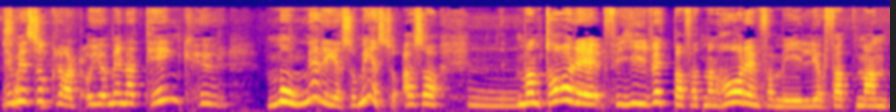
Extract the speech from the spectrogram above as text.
Nej men såklart, och jag menar tänk hur många resor är så. Alltså, man tar det för givet bara för att man har en familj och för att man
